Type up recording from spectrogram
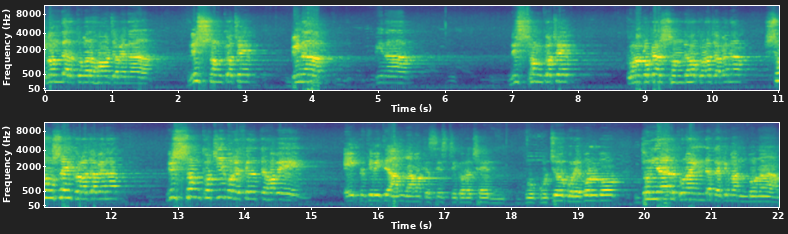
ইমানদার তোমার হওয়া যাবে না, নিঃসংকোচে, বিনা বিনা নিঃসংকোচে কোন প্রকার সন্দেহ করা যাবে না সংশয় করা যাবে না। নিঃসংকোচই বলে ফেলতে হবে। এই পৃথিবীতে আল্লাহ আমাকে সৃষ্টি করেছেন। বুক উঁচু করে বলব দুনিয়ার কোন আইনদাতাকে মানবো না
